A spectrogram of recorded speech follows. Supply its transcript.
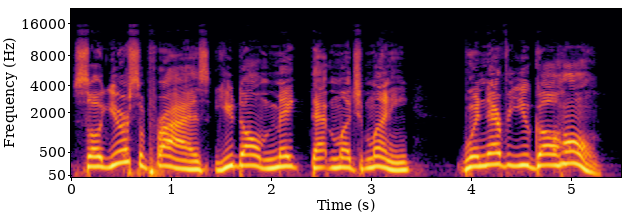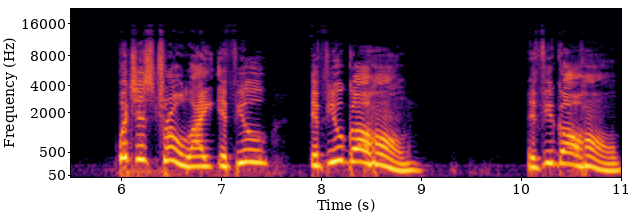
"So you're surprised you don't make that much money whenever you go home." Which is true. Like if you if you go home if you go home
